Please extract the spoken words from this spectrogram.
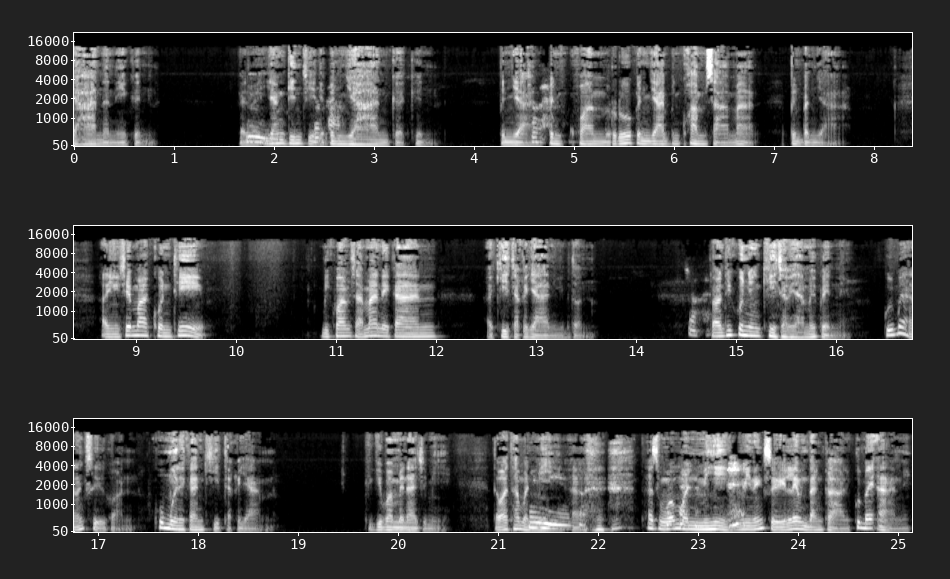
ญาณอันนี้ขึ้นเห็นไหมยังกินจีเนี่ยเป็นญาณเกิดขึ้น เป็นญาณเป็นความรู้เป็นญาณเป็นความสามารถเป็นปัญญาอย่างเช่นว่าคนที่มีความสามารถในการขี่จักรยานอย่างนี้เป็นต้น ตอนที่คุณยังขี่จักรยานไม่เป็นเนี่ย คุณไม่อ่านหนังสือก่อน คู่มือในการขี่จักรยาน คือคิดว่าไม่น่าจะมี แต่ว่าถ้ามันมีถ้าสมมติว่ามันมีมีหนังสือเล่มดังกล่าวคุณไม่อ่านนี่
